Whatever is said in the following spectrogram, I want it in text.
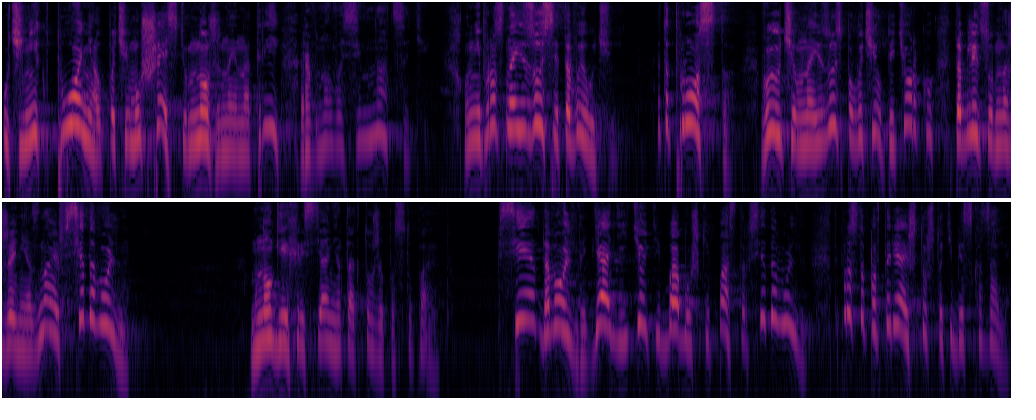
Ученик понял, почему 6 умноженное на 3 равно 18. Он не просто наизусть это выучил. Это просто. Выучил наизусть, получил пятерку, таблицу умножения знаешь, все довольны. Многие христиане так тоже поступают. Все довольны. Дяди, тети, бабушки, пастор, все довольны. Ты просто повторяешь то, что тебе сказали.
